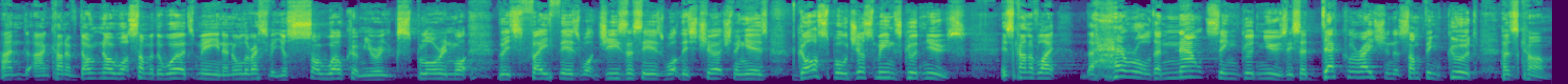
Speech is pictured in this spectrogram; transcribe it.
and, and kind of don't know what some of the words mean and all the rest of it, you're so welcome. You're exploring what this faith is, what Jesus is, what this church thing is. Gospel just means good news. It's kind of like the herald announcing good news. It's a declaration that something good has come.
